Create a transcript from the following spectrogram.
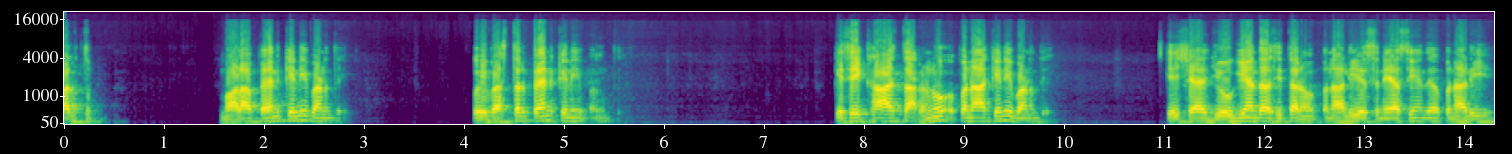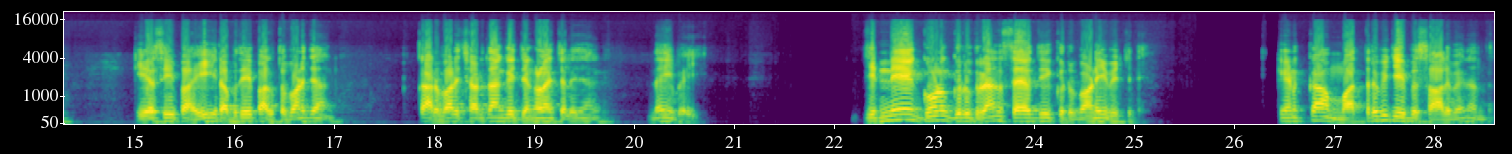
ਭਗਤ ਮਾਲਾ ਪਹਿਨ ਕੇ ਨਹੀਂ ਬਣਦੇ। ਕੋਈ ਵਸਤਰ ਪਹਿਨ ਕੇ ਨਹੀਂ ਬਣਦੇ। ਕਿਸੇ ਖਾਸ ਧਰਮ ਨੂੰ ਅਪਣਾ ਕੇ ਨਹੀਂ ਬਣਦੇ। ਕਿ ਸ਼ਾਇਦ ਯੋਗੀਆਂ ਦਾ ਅਸੀਂ ਧਰਮ ਅਪਣਾ ਲਈਏ, ਸੰਨਿਆਸੀਆਂ ਦਾ ਅਪਣਾ ਲਈਏ, ਕਿ ਅਸੀਂ ਭਾਈ ਰੱਬ ਦੇ ਭਗਤ ਬਣ ਜਾਾਂਗੇ ਘਰ-ਬਾਰ ਛੱਡ ਦਾਂਗੇ, ਜੰਗਲਾਂ ਚਲੇ ਜਾਾਂਗੇ ਨਹੀਂ ਭਾਈ। ਜਿੰਨੇ ਗੁਣ ਗੁਰੂ ਗ੍ਰੰਥ ਸਾਹਿਬ ਦੀ ਗੁਰਬਾਣੀ ਵਿੱਚ ਨੇ, ਕਿਣਕਾ ਮਾਤਰ ਵੀ ਜੇ ਵਿਸਾਲ ਵੇ ਅੰਦਰ।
